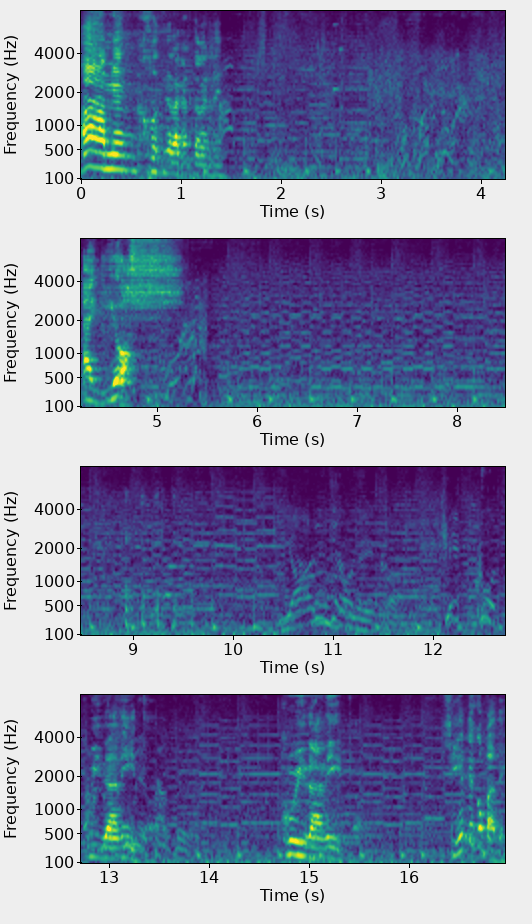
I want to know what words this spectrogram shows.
¡Ah! Me han jodido la carta verde. ¡Ay, Dios! Cuidadito. Cuidadito. Siguiente combate.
